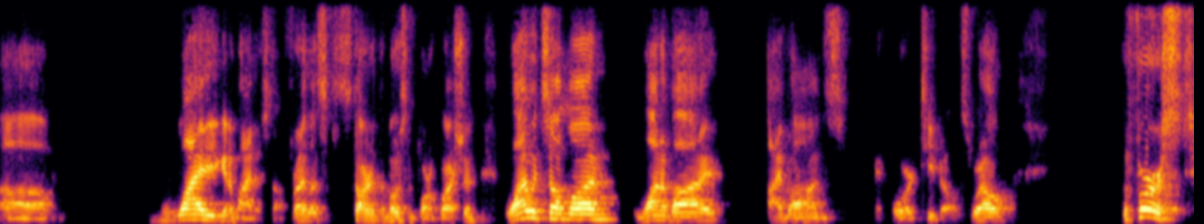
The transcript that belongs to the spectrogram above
Um, why are you going to buy this stuff, right? Let's start at the most important question. Why would someone want to buy I bonds or T bills? Well, the first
